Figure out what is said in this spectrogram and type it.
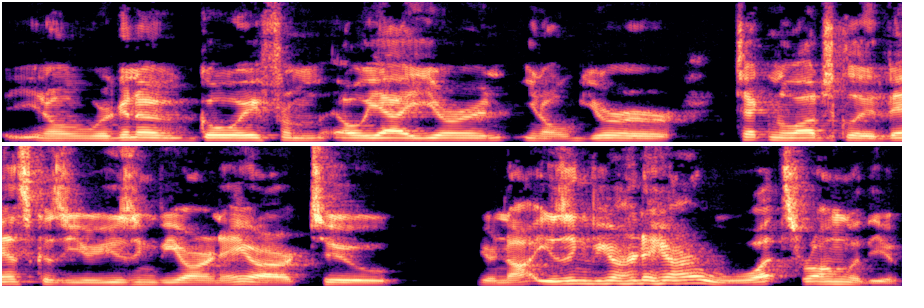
you know we're going to go away from oh yeah you're you know you're technologically advanced because you're using VR and AR to you're not using VR and AR. What's wrong with you?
